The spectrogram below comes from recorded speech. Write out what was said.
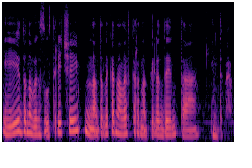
і до нових зустрічей на телеканалах Тернопіль 1 та ІНТВ.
